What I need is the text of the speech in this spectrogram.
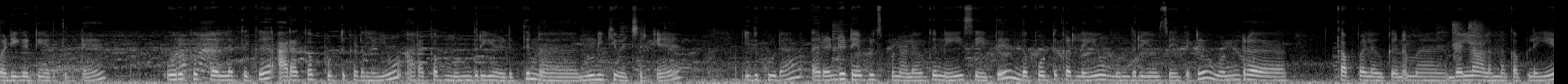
வடிகட்டி எடுத்துக்கிட்டேன். ஒரு கப் வெல்லத்துக்கு அரை கப் பொட்டுக்கடலையும் அரை கப் முந்திரியும் எடுத்து நான் நுணுக்கி வச்சுருக்கேன். இது கூட ரெண்டு டேபிள் ஸ்பூன் அளவுக்கு நெய் சேர்த்து இந்த பொட்டுக்கடலையும் முந்திரியும் சேர்த்துட்டு ஒன்றரை கப் அளவுக்கு நம்ம வெள்ளம் அளந்த கப்லேயே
